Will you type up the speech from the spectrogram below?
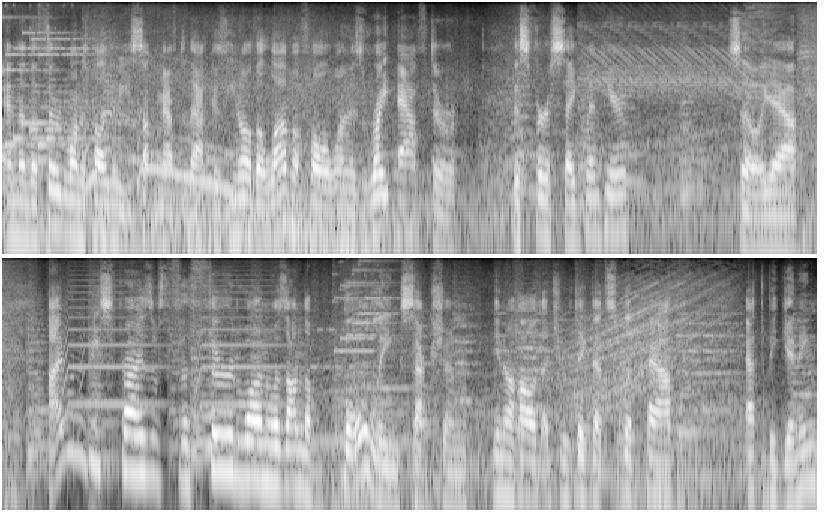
And then the third one is probably going to be something after that. Because, you know, the lava fall one is right after this first segment here. So, yeah. I wouldn't be surprised if the third one was on the bowling section. You know how that you take that split path at the beginning?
